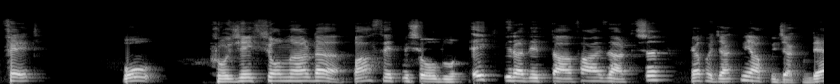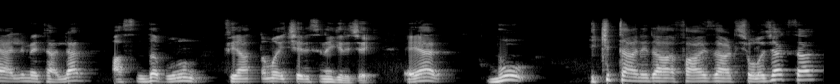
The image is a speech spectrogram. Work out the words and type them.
Fed o projeksiyonlarda bahsetmiş olduğu ek bir adet daha faiz artışı yapacak mı yapmayacak mı? Değerli metaller aslında bunun fiyatlama içerisine girecek. Eğer bu iki tane daha faiz artışı olacaksa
